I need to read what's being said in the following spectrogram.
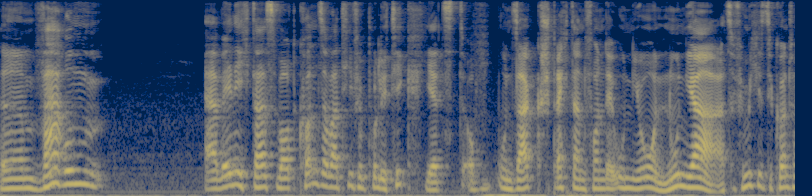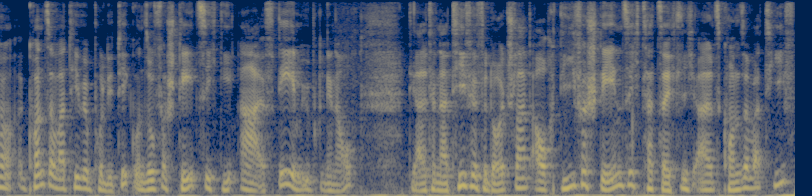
Ähm, warum erwähne ich das Wort konservative Politik jetzt und sage, spreche dann von der Union? Nun ja, also für mich ist die konservative Politik und so versteht sich die AfD im Übrigen auch, die Alternative für Deutschland, auch die verstehen sich tatsächlich als konservativ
